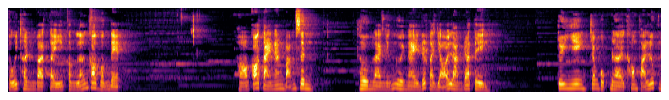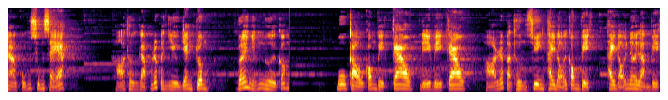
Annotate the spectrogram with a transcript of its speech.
Tuổi thìn và tỵ phần lớn có vận đẹp. Họ có tài năng bẩm sinh, thường là những người này rất là giỏi làm ra tiền. Tuy nhiên, trong cuộc đời không phải lúc nào cũng suôn sẻ họ thường gặp rất là nhiều gian truân với những người có mưu cầu công việc cao, địa vị cao. Họ rất là thường xuyên thay đổi công việc, thay đổi nơi làm việc.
